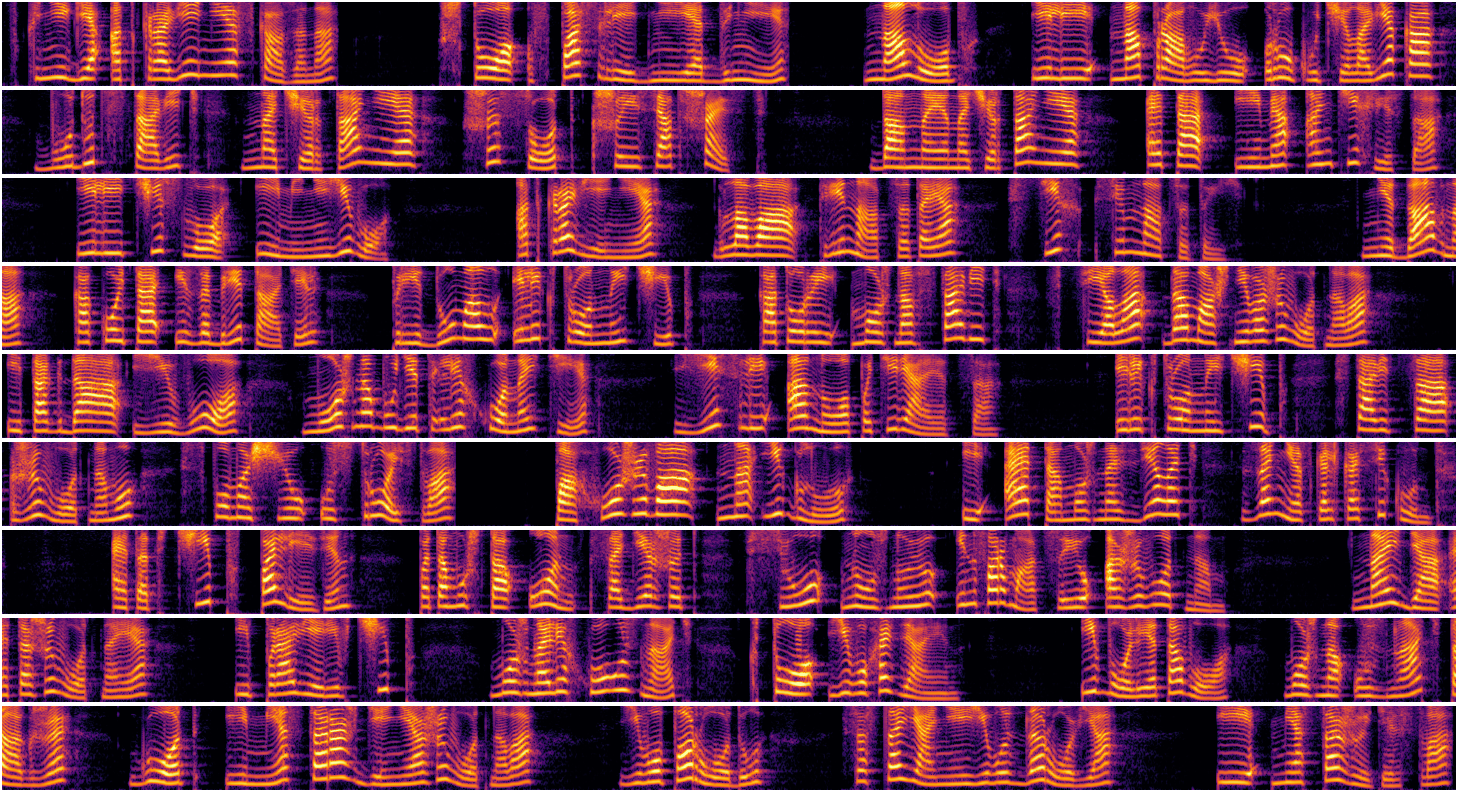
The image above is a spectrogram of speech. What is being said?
В книге Откровения сказано, что в последние дни на лоб или на правую руку человека будут ставить начертание 666. Данное начертание – это имя Антихриста или число имени его. Откровение, глава 13, стих 17. Недавно какой-то изобретатель придумал электронный чип, который можно вставить в тело домашнего животного, и тогда его можно будет легко найти, если оно потеряется. Электронный чип ставится животному с помощью устройства, похожего на иглу, и это можно сделать за несколько секунд. Этот чип полезен, потому что он содержит всю нужную информацию о животном. Найдя это животное и проверив чип, можно легко узнать, кто его хозяин. И более того, можно узнать также год и место рождения животного, его породу, состояние его здоровья и место жительства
